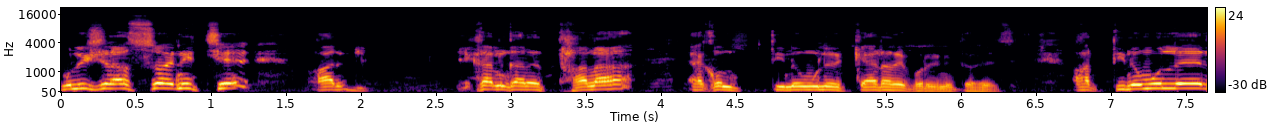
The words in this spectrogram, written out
পুলিশের আশ্রয় নিচ্ছে, আর এখানকার থানা এখন তৃণমূলের ক্যাডারে পরিণত হয়েছে। আর তৃণমূলের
